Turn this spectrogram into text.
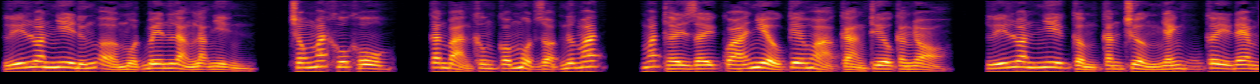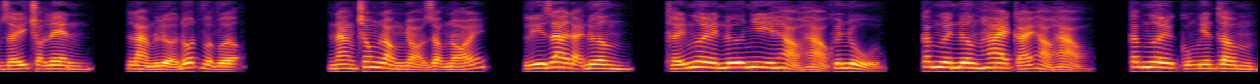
Lý Loan Nhi đứng ở một bên lặng lặng nhìn, trong mắt khô khô, căn bản không có một giọt nước mắt, mắt thấy giấy quá nhiều kia hỏa càng thiêu càng nhỏ, Lý Loan Nhi cầm căn trường nhanh cây đem giấy cho lên, làm lửa đốt vượng vượng. Nàng trong lòng nhỏ giọng nói, Lý gia đại nương, thấy ngươi nữ nhi hảo hảo khuyên đủ, các ngươi nương hai cái hảo hảo, các ngươi cũng yên tâm,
